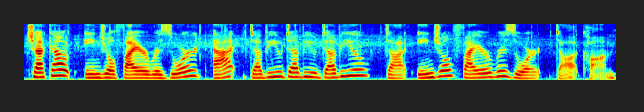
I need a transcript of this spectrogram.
check out Angel Fire Resort at www.angelfireresort.com.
